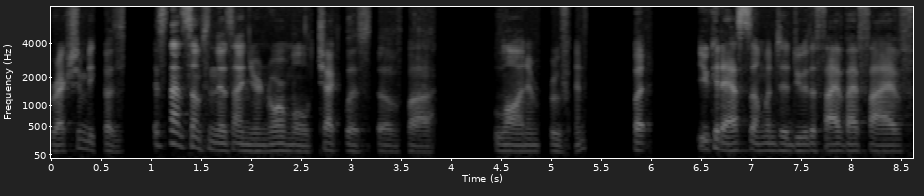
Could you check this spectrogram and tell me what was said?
direction because it's not something that's on your normal checklist of uh, lawn improvement. But you could ask someone to do the five by five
